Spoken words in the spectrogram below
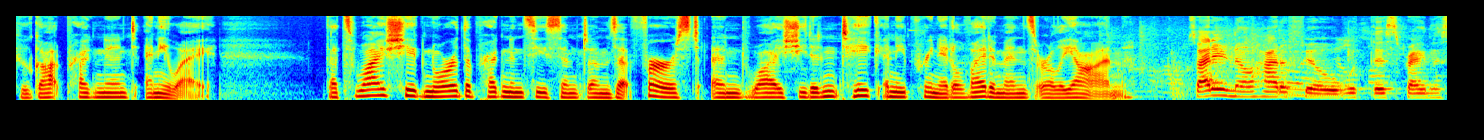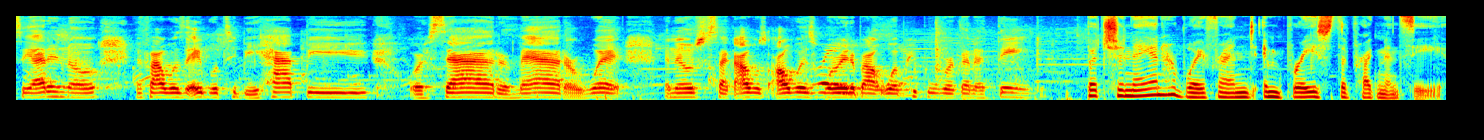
who got pregnant anyway. That's why she ignored the pregnancy symptoms at first and why she didn't take any prenatal vitamins early on. So I didn't know how to feel with this pregnancy. I didn't know if I was able to be happy or sad or mad or what. And it was just like I was always worried about what people were going to think. But Shanae and her boyfriend embraced the pregnancy.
